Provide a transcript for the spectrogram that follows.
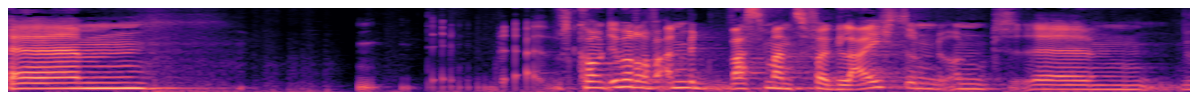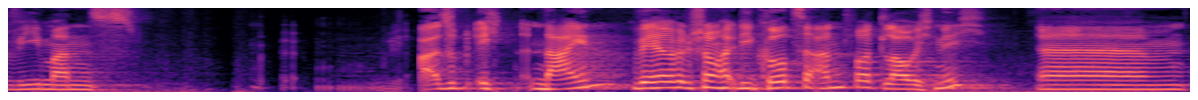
Ähm, es kommt immer darauf an, mit was man es vergleicht und, und ähm, wie man es. Also ich, nein, wäre schon mal die kurze Antwort, glaube ich nicht. Ähm,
